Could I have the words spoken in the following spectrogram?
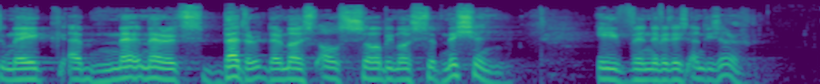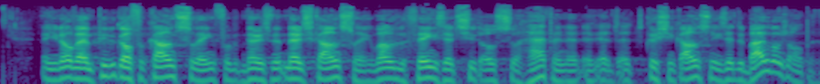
To make a marriage better, there must also be more submission, even if it is undeserved. And you know, when people go for counseling, for marriage, marriage counseling, one of the things that should also happen at, at, at Christian counseling is that the Bible goes open.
